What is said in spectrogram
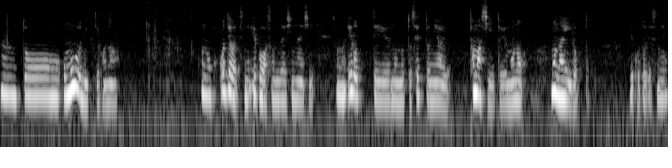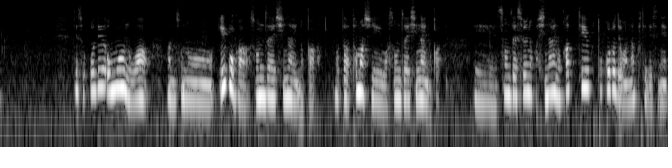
うんと思うにっていうかなこのここではですねエゴは存在しないしそのエゴっていうものとセットにある魂というものもないよということですね。でそこで思うのはあのそのエゴが存在しないのかまたは魂は存在しないのか、えー、存在するのかしないのかっていうところではなくてですね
